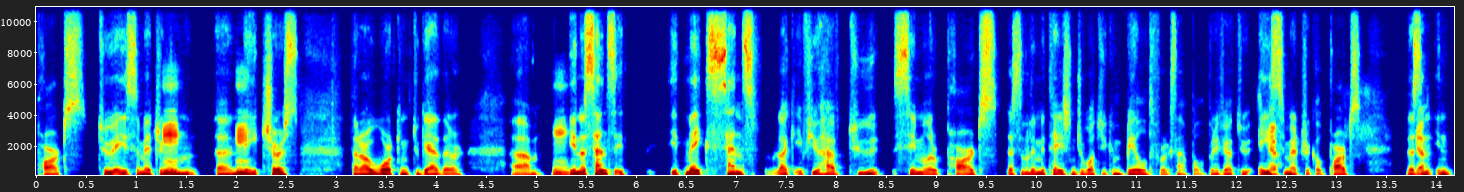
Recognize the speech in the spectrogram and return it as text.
parts, two asymmetrical Mm. uh, natures that are working together. Um, Mm. In a sense, it it makes sense. Like if you have two similar parts, there's a limitation to what you can build, for example. But if you have two Yeah. asymmetrical parts, there's Yeah. an in,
